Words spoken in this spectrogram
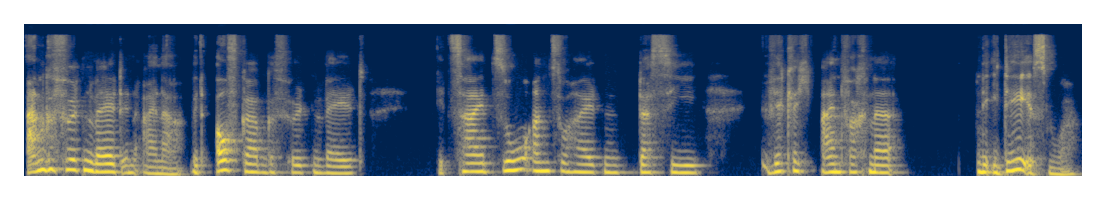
angefüllten Welt, in einer mit Aufgaben gefüllten Welt, die Zeit so anzuhalten, dass sie wirklich einfach eine, eine Idee ist nur.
